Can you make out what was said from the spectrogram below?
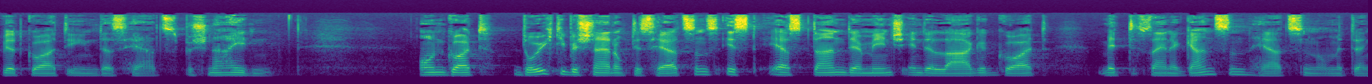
wird Gott ihn das Herz beschneiden. Und Gott, durch die Beschneidung des Herzens, ist erst dann der Mensch in der Lage, Gott mit seiner ganzen Herzen und mit der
